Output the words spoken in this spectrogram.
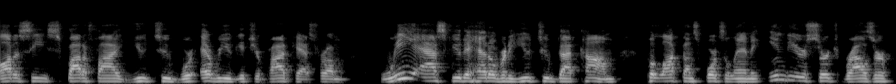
Audacy, Spotify, YouTube, wherever you get your podcast from. We ask you to head over to youtube.com Put Locked On Sports Atlanta into your search browser.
